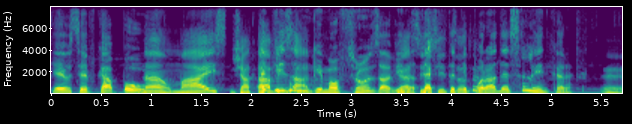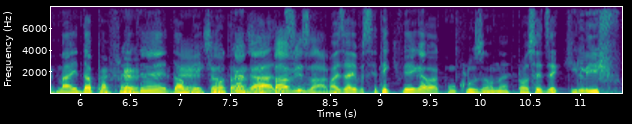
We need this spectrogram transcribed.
E aí você fica, pô. Não, mas já tá é tipo avisado. Game of Thrones da vida. Até a quinta temporada é excelente, cara. É. Aí dá pra frente, é, dá É, meio que uma tá- já cagada. tá assim. avisado. Mas aí você tem que ver a conclusão, né? Pra você dizer que lixo.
